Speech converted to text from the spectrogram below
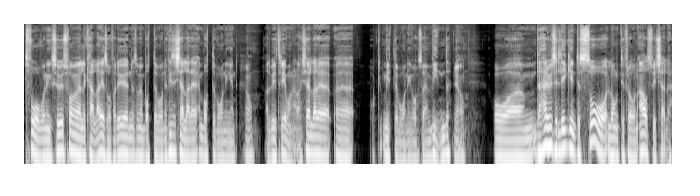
tvåvåningshus får man väl kalla det i så fall. Det är ju en, som en bottenvåning. Det finns en källare, en bottenvåning, Ja, ja det blir tre våningar då. Källare eh, och mittenvåning och så en vind. ja. Och ehm, det här huset ligger inte så långt ifrån Auschwitz heller.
